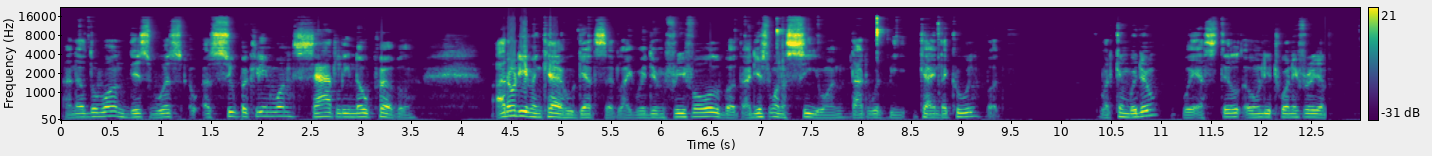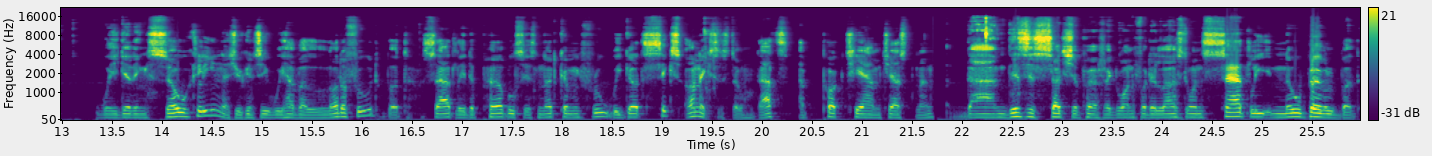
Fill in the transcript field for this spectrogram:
Another one, this was a super clean one, sadly no purple. I don't even care who gets it, like we're doing free fall, but I just want to see one. That would be kinda cool, but what can we do? We are still only 23 we're getting so clean as you can see we have a lot of food but sadly the purples is not coming through. We got six onyxes though. That's a puck jam chest man. Damn this is such a perfect one for the last one. Sadly no purple but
